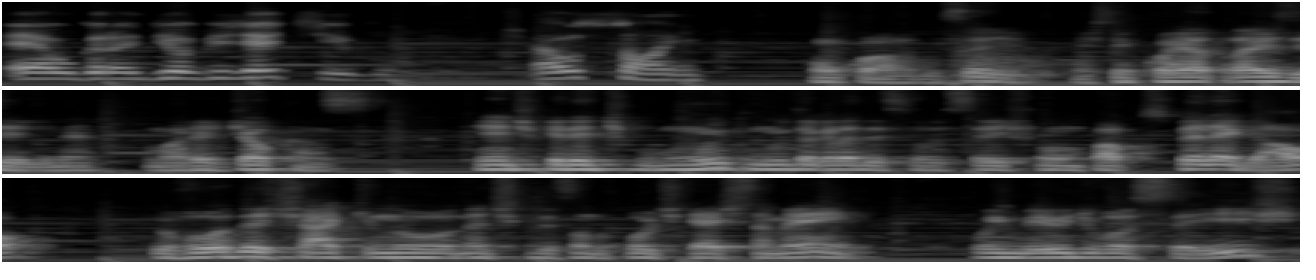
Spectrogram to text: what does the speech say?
é o grande objetivo, é o sonho. Concordo, isso aí. A gente tem que correr atrás dele, né? Uma hora a gente alcança. Gente, eu queria tipo, muito, muito agradecer vocês. Foi um papo super legal. Eu vou deixar aqui no, na descrição do podcast também o e-mail de vocês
